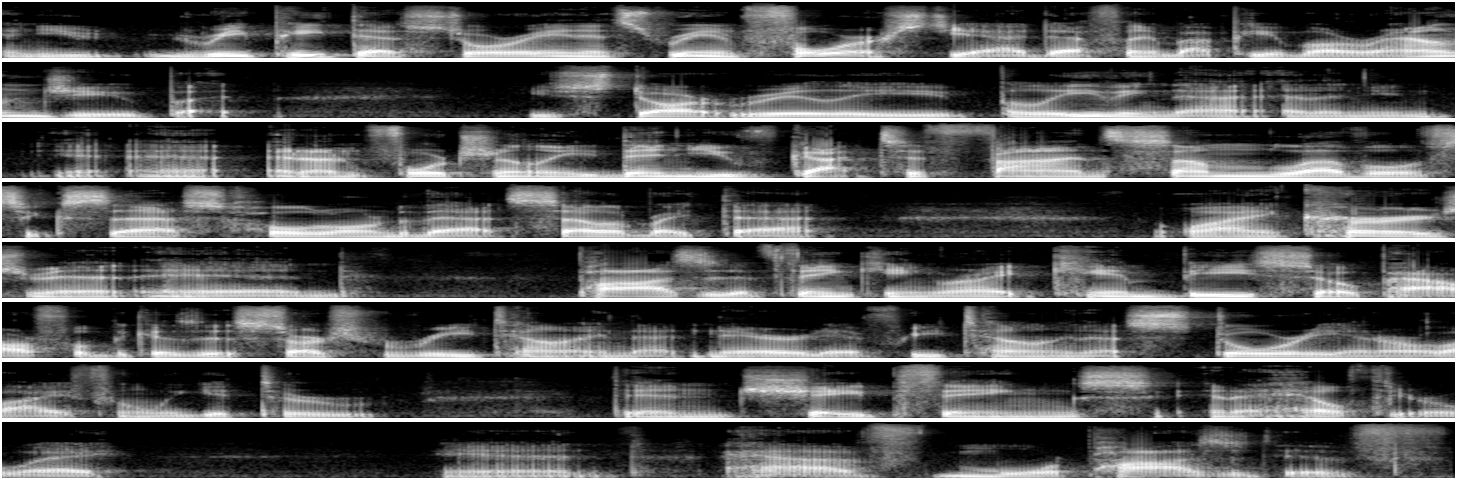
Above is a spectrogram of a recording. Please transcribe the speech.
And you repeat that story, and it's reinforced, yeah, definitely by people around you, but you start really believing that and then you and unfortunately then you've got to find some level of success hold on to that celebrate that why encouragement and positive thinking right can be so powerful because it starts retelling that narrative retelling that story in our life and we get to then shape things in a healthier way and have more positive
